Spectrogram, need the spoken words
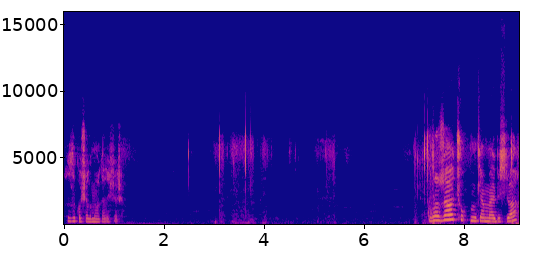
hızlı koşalım arkadaşlar. Groza çok mükemmel bir silah.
